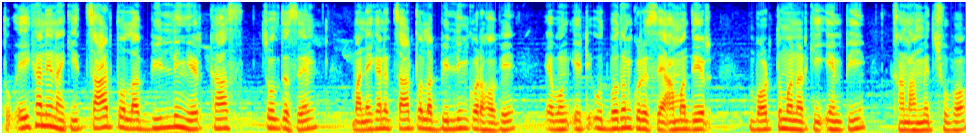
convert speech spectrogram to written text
তো এইখানে নাকি চারতলা বিল্ডিংয়ের কাজ চলতেছে মানে এখানে চারতলা বিল্ডিং করা হবে এবং এটি উদ্বোধন করেছে আমাদের বর্তমান আর কি এমপি খান আহমেদ শুভ।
